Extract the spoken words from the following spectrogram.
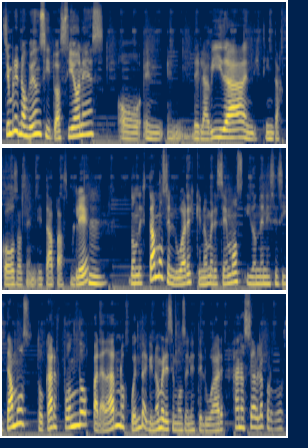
siempre nos veo en situaciones o en, en- de la vida, en distintas cosas, en etapas, ble, Mm. Donde estamos en lugares que no merecemos y donde necesitamos tocar fondo para darnos cuenta que no merecemos en este lugar. Ah, no sé, habla por vos.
